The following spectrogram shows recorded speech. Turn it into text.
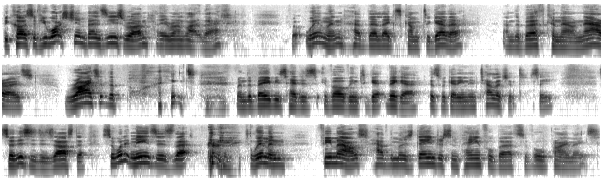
Because if you watch chimpanzees run, they run like that. But women have their legs come together and the birth canal narrows right at the point when the baby's head is evolving to get bigger because we're getting intelligent, see? So this is a disaster. So what it means is that women, females, have the most dangerous and painful births of all primates.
